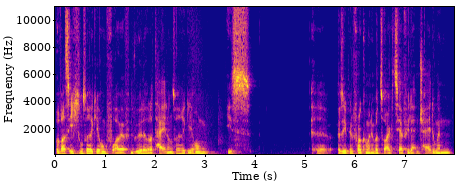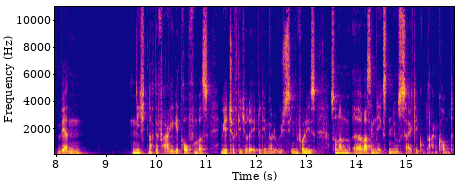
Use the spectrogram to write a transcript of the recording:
Was ich unserer Regierung vorwerfen würde oder Teil unserer Regierung ist, äh, also ich bin vollkommen überzeugt, sehr viele Entscheidungen werden nicht nach der Frage getroffen, was wirtschaftlich oder epidemiologisch sinnvoll ist, sondern äh, was im nächsten News-Cycle gut ankommt.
